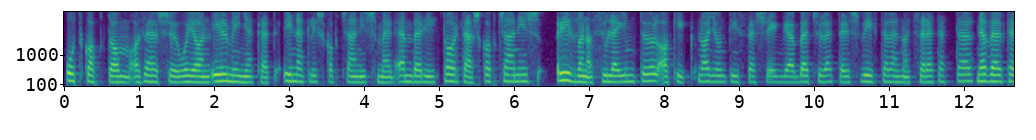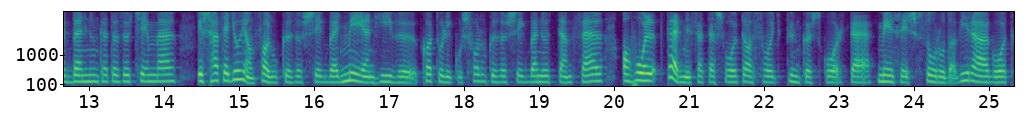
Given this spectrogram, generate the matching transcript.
ott kaptam az első olyan élményeket éneklés kapcsán is, meg emberi tartás kapcsán is, részben a szüleimtől, akik nagyon tisztességgel, becsülettel és végtelen nagy szeretettel neveltek bennünket az öcsémmel, és hát egy olyan falu közösségben, egy mélyen hívő katolikus falu közösségben nőttem fel, ahol természetes volt az, hogy pünköstkor te mész és szórod a virágot,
